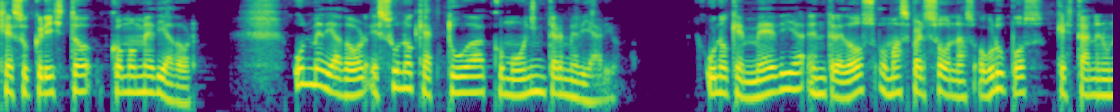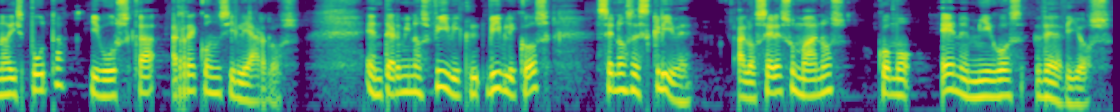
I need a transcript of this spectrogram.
Jesucristo como mediador. Un mediador es uno que actúa como un intermediario, uno que media entre dos o más personas o grupos que están en una disputa y busca reconciliarlos. En términos bíblicos, se nos describe a los seres humanos como enemigos de Dios.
